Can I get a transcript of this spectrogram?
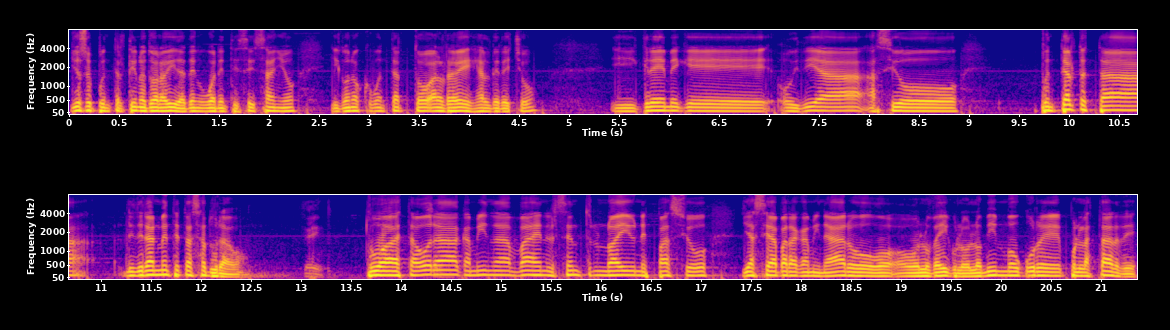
yo soy puentealtino toda la vida, tengo 46 años y conozco Puente Alto al revés, al derecho. Y créeme que hoy día ha sido... Puente Alto está, literalmente está saturado. Sí. Tú a esta hora caminas, vas en el centro, no hay un espacio ya sea para caminar o, o los vehículos. Lo mismo ocurre por las tardes,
